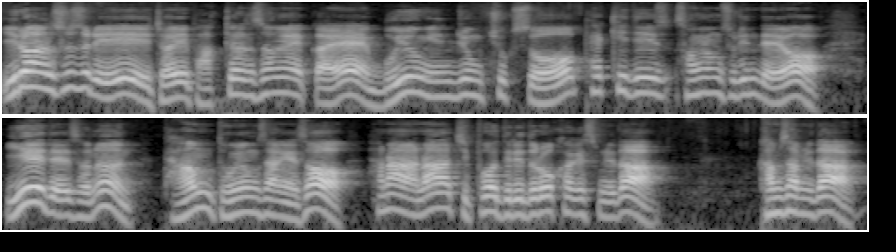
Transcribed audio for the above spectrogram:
이러한 수술이 저희 박현 성형외과의 무흉인중 축소 패키지 성형술인데요. 이에 대해서는 다음 동영상에서 하나하나 짚어드리도록 하겠습니다. 감사합니다.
